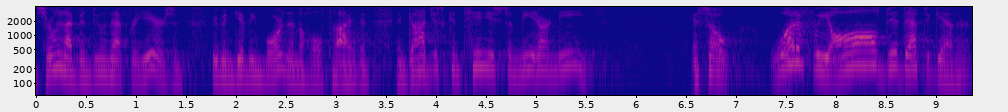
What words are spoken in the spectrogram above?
Shirley and I have been doing that for years, and we've been giving more than the whole tithe, and, and God just continues to meet our needs. And so, what if we all did that together,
